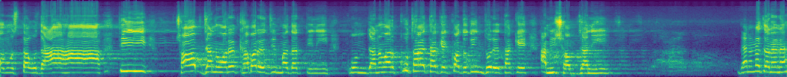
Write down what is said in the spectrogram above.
ومستودعها তি সব জানোয়ারের খাবারের জিম্মাদার তিনি কোন জানোয়ার কোথায় থাকে কতদিন ধরে থাকে আমি সব জানি জানে না জানে না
